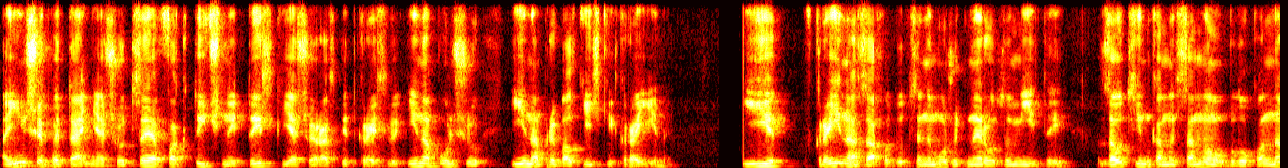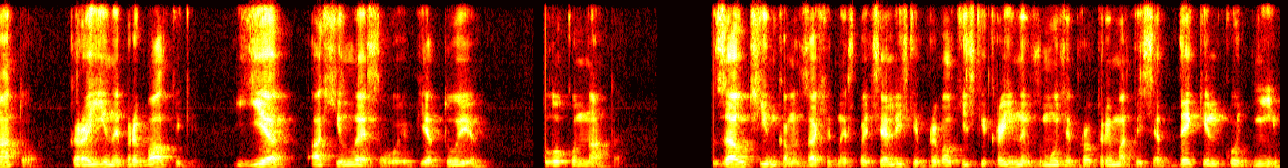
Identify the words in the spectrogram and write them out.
А інше питання, що це фактичний тиск, я ще раз підкреслю, і на Польщу, і на Прибалтійські країни. І в країнах Заходу це не можуть не розуміти. За оцінками самого блоку НАТО, країни Прибалтики є ахілесовою п'ятою блоку НАТО. За оцінками західних спеціалістів, прибалтійські країни в змозі протриматися декілька днів.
